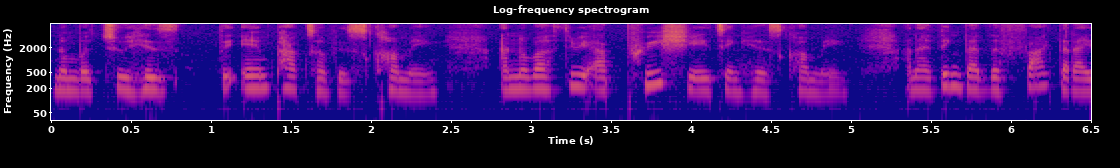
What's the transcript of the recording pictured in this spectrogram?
number two his the impact of his coming. And number three, appreciating his coming. And I think that the fact that I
